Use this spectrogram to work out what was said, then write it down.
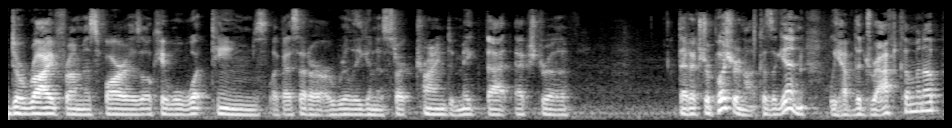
derive from as far as okay well what teams like i said are, are really going to start trying to make that extra that extra push or not. Because again we have the draft coming up.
